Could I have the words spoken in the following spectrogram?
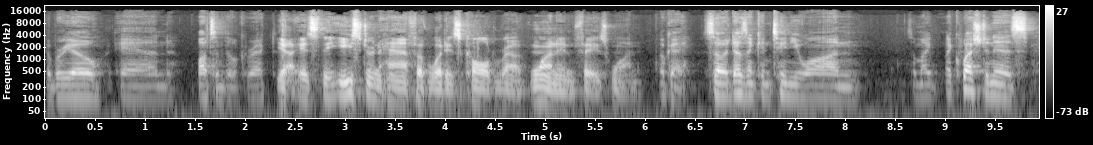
Cabrillo and Watsonville, correct? Yeah, it's the eastern half of what is called Route One in phase one. Okay, so it doesn't continue on. So my, my question is,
